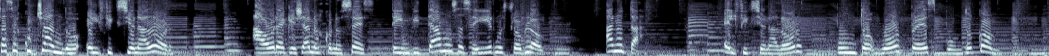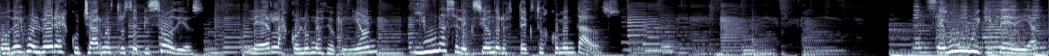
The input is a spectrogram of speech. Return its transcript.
Estás escuchando El Ficcionador. Ahora que ya nos conoces, te invitamos a seguir nuestro blog. Anota elficcionador.wordpress.com. Podés volver a escuchar nuestros episodios, leer las columnas de opinión y una selección de los textos comentados. Según Wikipedia,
